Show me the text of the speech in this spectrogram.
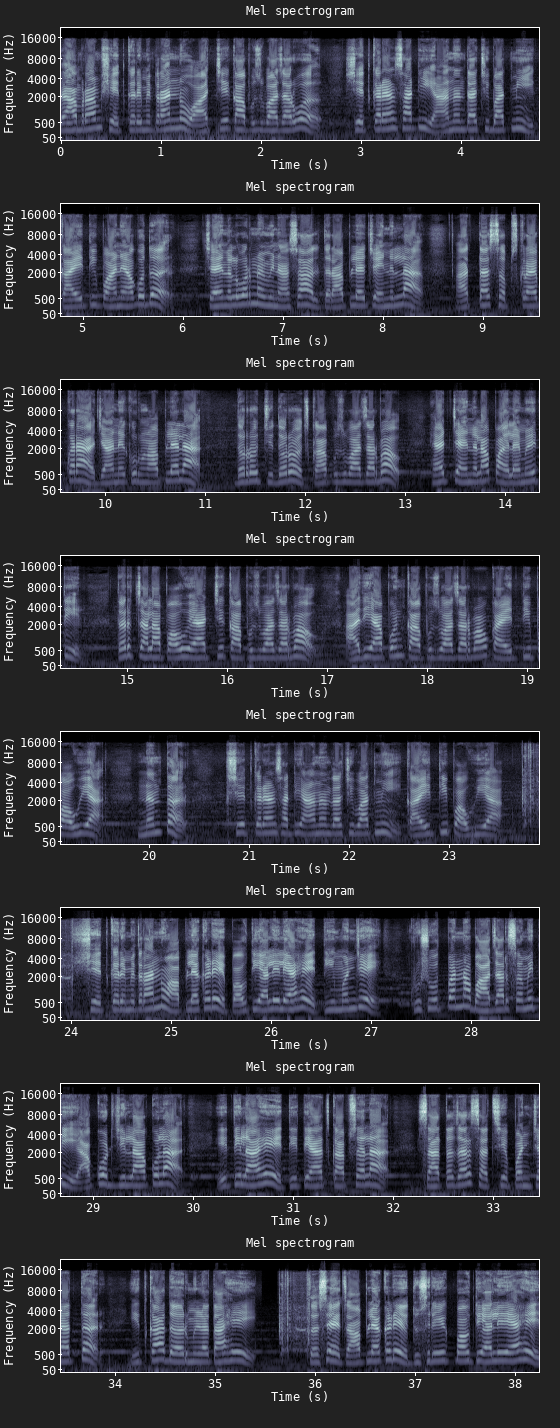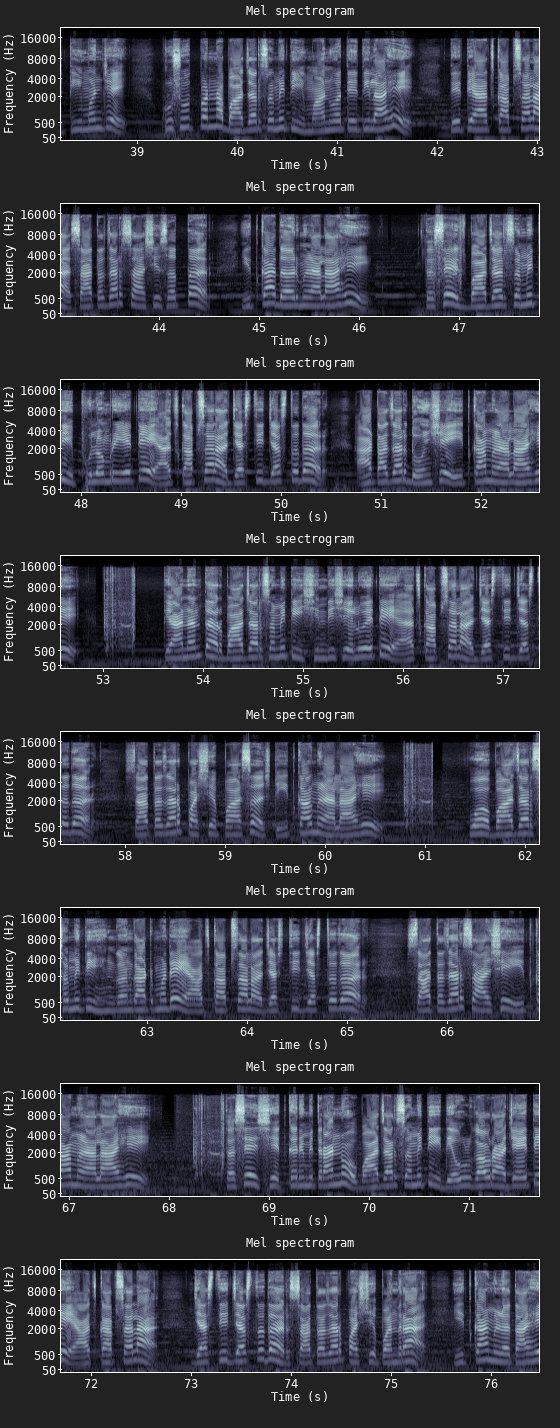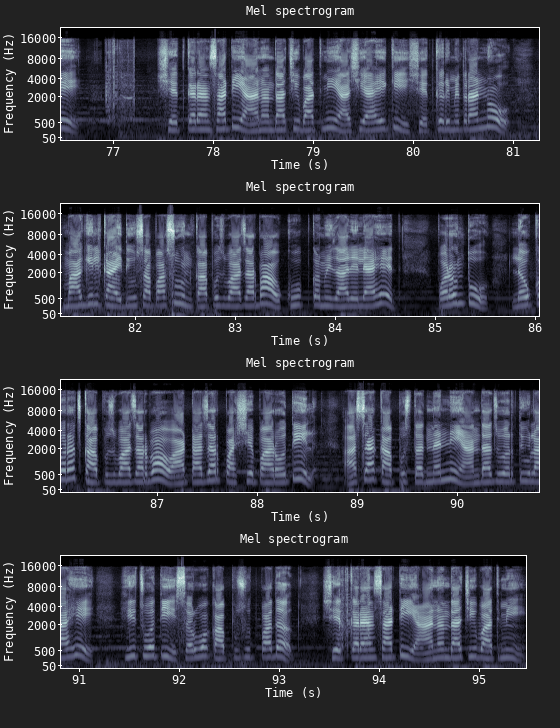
राम राम शेतकरी मित्रांनो आजचे कापूस बाजार व शेतकऱ्यांसाठी आनंदाची बातमी काय ती पाहण्या अगोदर. चॅनलवर नवीन असाल तर आपल्या चॅनलला आत्ता सबस्क्राईब करा जेणेकरून आपल्याला दररोजची दररोज कापूस बाजार भाव ह्याच चॅनलला पाहायला मिळतील. तर चला पाहूया आजचे कापूस बाजार भाव आधी आपण कापूस बाजार भाव काय ती पाहूया. नंतर शेतकऱ्यांसाठी आनंदाची बातमी काय ती पाहूया. शेतकरी मित्रांनो आपल्याकडे पावती आलेली आहे. ती म्हणजे कृषी उत्पन्न बाजार समिती अकोट जिल्हा अकोला येथील आहे. तिथे आज कापसाला सात हजार सातशे पंच्याहत्तर इतका दर मिळत आहे. तसेच आपल्याकडे दुसरी एक पावती आलेली आहे. ती म्हणजे कृषी उत्पन्न बाजार समिती मानवत येथील आहे. तेथे आज कापसाला सात हजार सहाशे सत्तर इतका दर मिळाला आहे. तसेच बाजार समिती फुलंब्री येथे आज कापसाला जास्तीत जास्त दर आठ हजार दोनशे इतका मिळाला आहे. त्यानंतर बाजार समिती शिंदी शेलू येथे आज कापसाला जास्तीत जास्त दर सात हजार पाचशे पासष्ट इतका मिळाला आहे. व बाजार समिती हिंगणघाटमध्ये आज कापसाला जास्तीत जास्त दर सात हजार सहाशे इतका मिळाला आहे. तसेच शेतकरी मित्रांनो बाजार समिती देऊळगाव राजा येथे आज कापसाला जास्तीत जास्त दर सात हजार पाचशे पंधरा इतका मिळत आहे. शेतकऱ्यांसाठी आनंदाची बातमी अशी आहे की शेतकरी मित्रांनो मागील काही दिवसापासून कापूस बाजारभाव खूप कमी झालेले आहेत. परंतु लवकरच कापूस बाजारभाव आठ हजार पाचशे पार होतील असा कापूस तज्ज्ञांनी अंदाज वर्तवला आहे. हीच होती सर्व कापूस उत्पादक शेतकऱ्यांसाठी आनंदाची बातमी.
